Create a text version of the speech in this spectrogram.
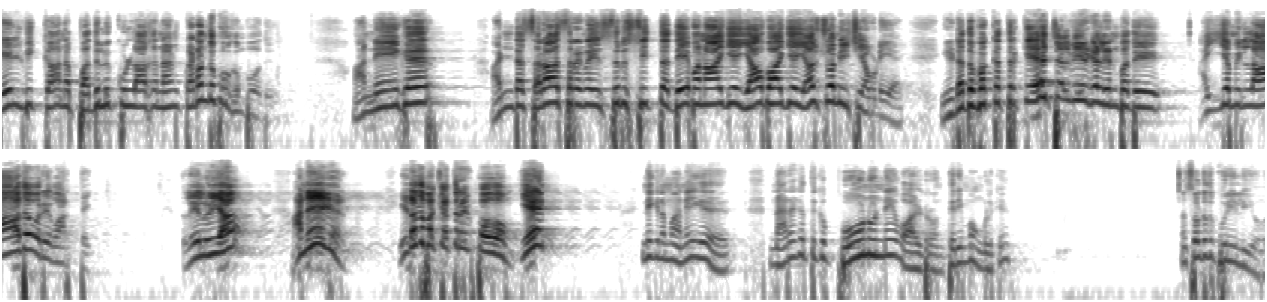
கேள்விக்கான பதிலுக்குள்ளாக நான் கடந்து போகும்போது அநேகர் அண்ட சராசரங்களை சிருஷ்டித்த தேவனாகிய யாவாகிய யாஸ்வமீஷியாவுடைய இடது பக்கத்திற்கே செல்வீர்கள் என்பது ஐயமில்லாத ஒரு வார்த்தை. அல்லேலூயா. அநேகர் இடது பக்கத்திற்கு போவோம். ஏன்? இன்னைக்கு நம்ம அநேகர் நரகத்துக்கு போகணுன்னே வாழ்கிறோம் தெரியுமா உங்களுக்கு? நான் சொல்றது புரியலையோ?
